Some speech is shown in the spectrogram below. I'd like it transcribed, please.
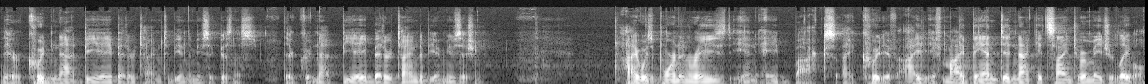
There could not be a better time to be in the music business. There could not be a better time to be a musician. I was born and raised in a box. I could, if I, if my band did not get signed to a major label,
